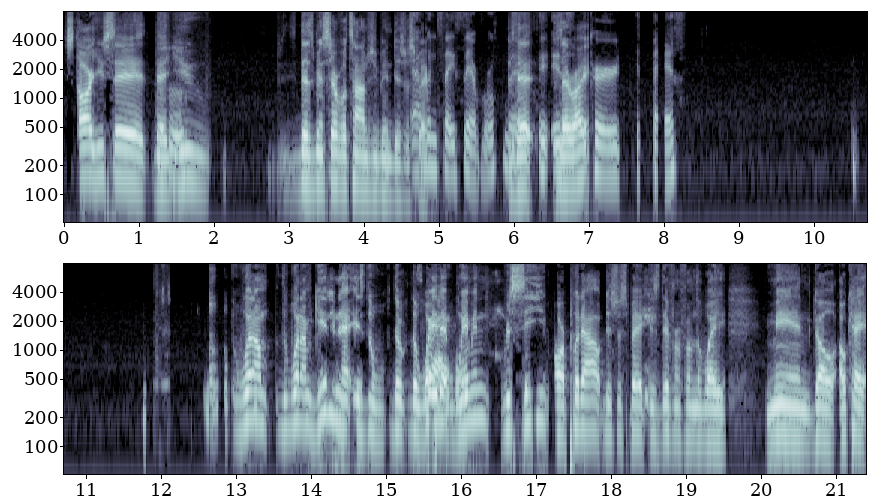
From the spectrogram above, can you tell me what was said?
Star, you said that Mhm. you. There's been several times you've been disrespected. I wouldn't say several, but that- it, is that right? occurred in the past. What I'm what I'm getting at is the the, the way that women receive or put out disrespect is different from the way men go. Okay,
